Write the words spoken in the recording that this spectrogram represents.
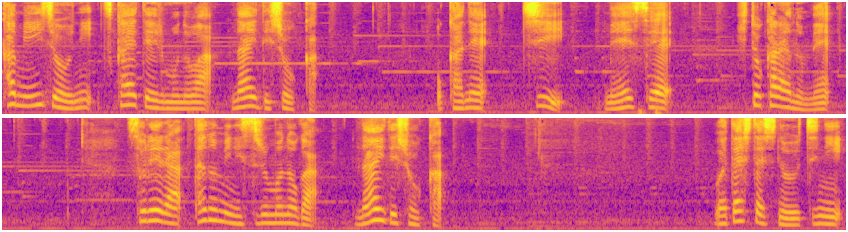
神以上に仕えているものはないでしょうか？お金、地位、名声、人からの目。それら頼みにするものがないでしょうか？私たちのうちに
